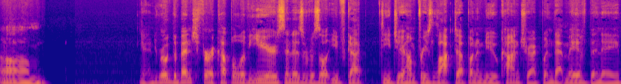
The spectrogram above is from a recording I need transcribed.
um, yeah, and you rode the bench for a couple of years, and as a result, you've got DJ Humphries locked up on a new contract when that may have been a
